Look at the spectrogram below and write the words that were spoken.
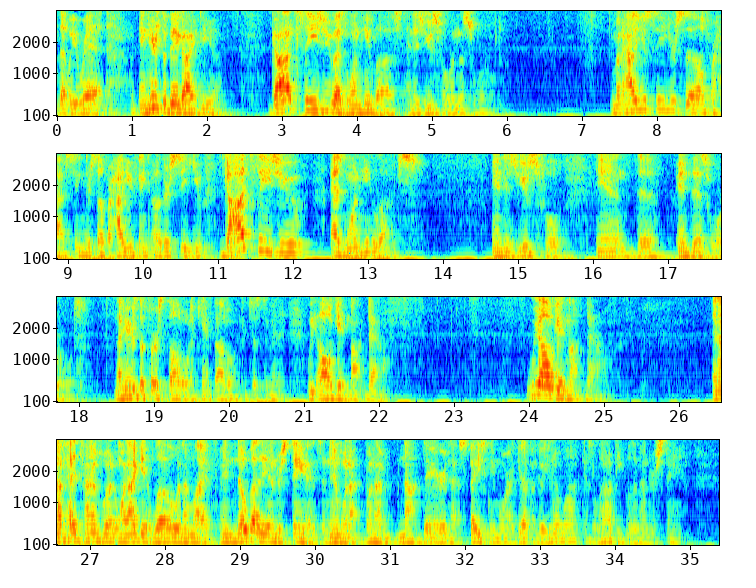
that we read. And here's the big idea God sees you as one he loves and is useful in this world. No matter how you see yourself or have seen yourself or how you think others see you, God sees you as one he loves and is useful in, the, in this world. Now, here's the first thought I want to camp out on for just a minute. We all get knocked down. We all get knocked down. And I've had times when, when I get low and I'm like, and nobody understands. And then when, I, when I'm not there in that space anymore, I get up and go, you know what? There's a lot of people that understand.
